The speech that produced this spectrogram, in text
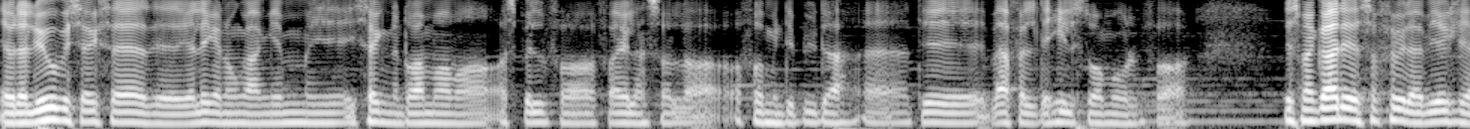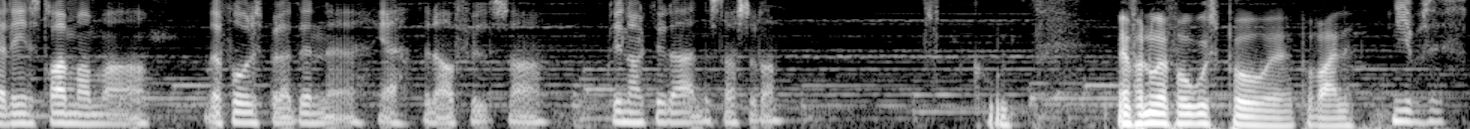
jeg vil da lyve, hvis jeg ikke sagde, at øh, jeg ligger nogle gange hjemme i, i sengen og drømmer om at, at spille for, for A-landshold og, og få min debut der. Øh, det er i hvert fald det helt store mål, for hvis man gør det, så føler jeg virkelig, at det er en drøm om at være fodboldspiller, den, øh, ja, den er opfyldt, så det er nok det, der er den største drøm. Cool. Men for nu er fokus på, øh, på Vejle. Lige præcis.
